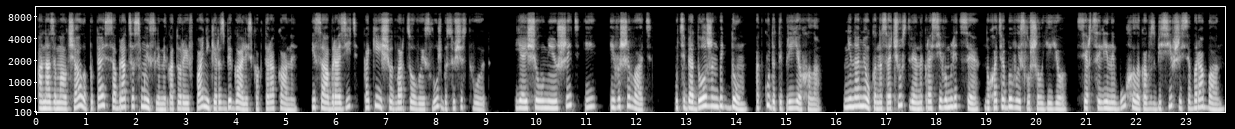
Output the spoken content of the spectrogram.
Она замолчала, пытаясь собраться с мыслями, которые в панике разбегались, как тараканы, и сообразить, какие еще дворцовые службы существуют. Я еще умею шить и и вышивать. У тебя должен быть дом. Откуда ты приехала? Ни намека на сочувствие на красивом лице, но хотя бы выслушал ее. Сердце Лины бухало, как взбесившийся барабан.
